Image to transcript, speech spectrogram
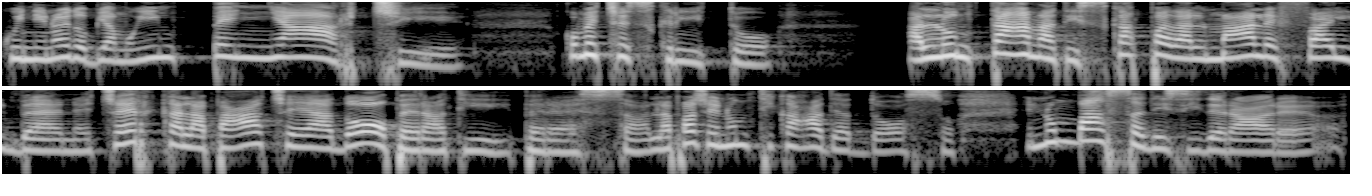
Quindi noi dobbiamo impegnarci, come c'è scritto, allontanati, scappa dal male e fai il bene, cerca la pace e adoperati per essa. La pace non ti cade addosso e non basta desiderare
